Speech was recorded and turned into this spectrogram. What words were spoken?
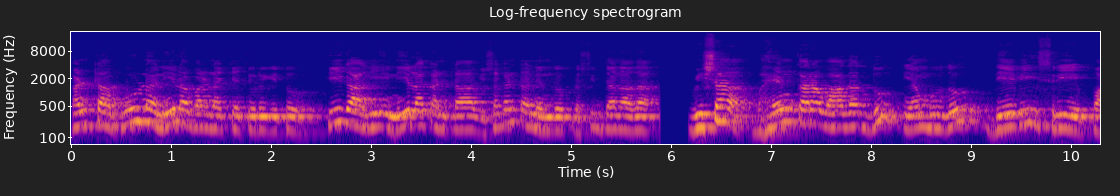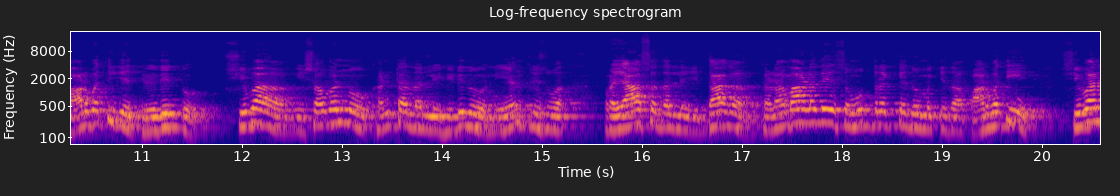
ಕಂಠ ಪೂರ್ಣ ನೀಲವರ್ಣಕ್ಕೆ ತಿರುಗಿತು. ಹೀಗಾಗಿ ನೀಲಕಂಠ ವಿಷಕಂಠನೆಂದು ಪ್ರಸಿದ್ಧನಾದ. ವಿಷ ಭಯಂಕರವಾದದ್ದು ಎಂಬುದು ದೇವಿ ಶ್ರೀ ಪಾರ್ವತಿಗೆ ತಿಳಿದಿತ್ತು. ಶಿವ ವಿಷವನ್ನು ಕಂಠದಲ್ಲಿ ಹಿಡಿದು ನಿಯಂತ್ರಿಸುವ ಪ್ರಯಾಸದಲ್ಲಿ ಇದ್ದಾಗ ತಡಮಾಡದೆ ಸಮುದ್ರಕ್ಕೆ ಧುಮುಕಿದ ಪಾರ್ವತಿ ಶಿವನ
